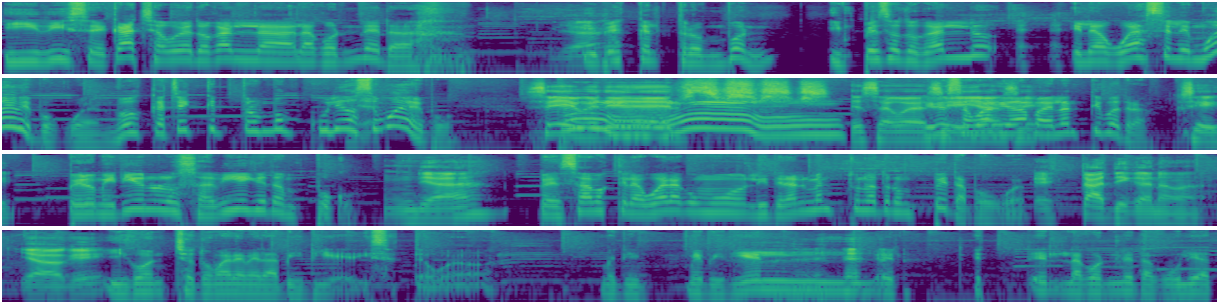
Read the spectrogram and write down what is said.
y dice, cacha, voy a tocar la, la corneta. ¿Ya? Y pesca el trombón. Y empieza a tocarlo y la weá se le mueve, pues, weón. ¿Vos cachai que el trombón culiado se mueve, pues? Sí, porque tiene... Esa weá, sí, esa weá que va para adelante y para atrás. Sí, Pero mi tío no lo sabía y yo tampoco. ya. Pensábamos que la weá era como literalmente una trompeta, pues, weón. Estática nomás. Ya, ok. Y concha tu madre me la pitié, dice este weón. Me, me pitié el, el- el- el- la corneta culiat.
